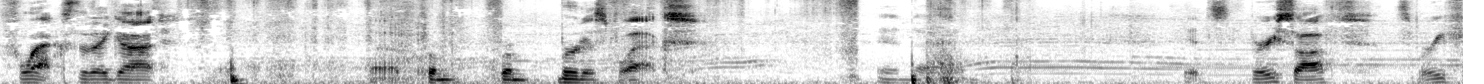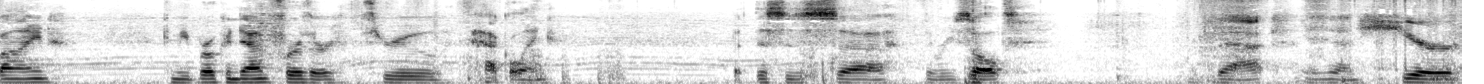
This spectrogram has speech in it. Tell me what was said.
flax that I got uh, from from Bertus Flax. And uh, it's very soft, it's very fine, can be broken down further through hackling. But this is uh, the result of that. And then here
